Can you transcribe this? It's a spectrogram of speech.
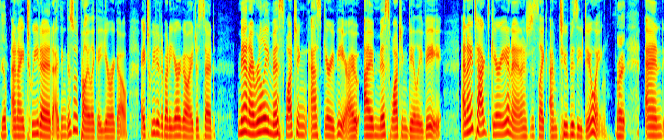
Yep. and I tweeted, I think this was probably like a year ago. I tweeted about a year ago, I just said, man, I really miss watching Ask Gary Vee, or I, I miss watching DailyVee. And I tagged Gary in it, and I was just like, I'm too busy doing. Right. And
